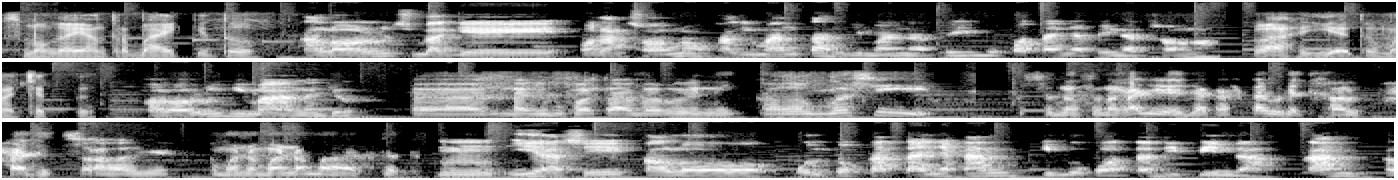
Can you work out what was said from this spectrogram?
semoga yang terbaik gitu. Kalau lu sebagai orang sono Kalimantan gimana tuh ibu kotanya pindah sono? Wah iya tuh macet tuh. Kalau lu gimana Jo? Uh, tentang ibu kota baru ini. Kalau gua sih senang-senang aja ya Jakarta udah terlalu padat soalnya ke mana-mana macet. Hmm, iya sih kalau untuk katanya kan ibu kota dipindahkan ke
